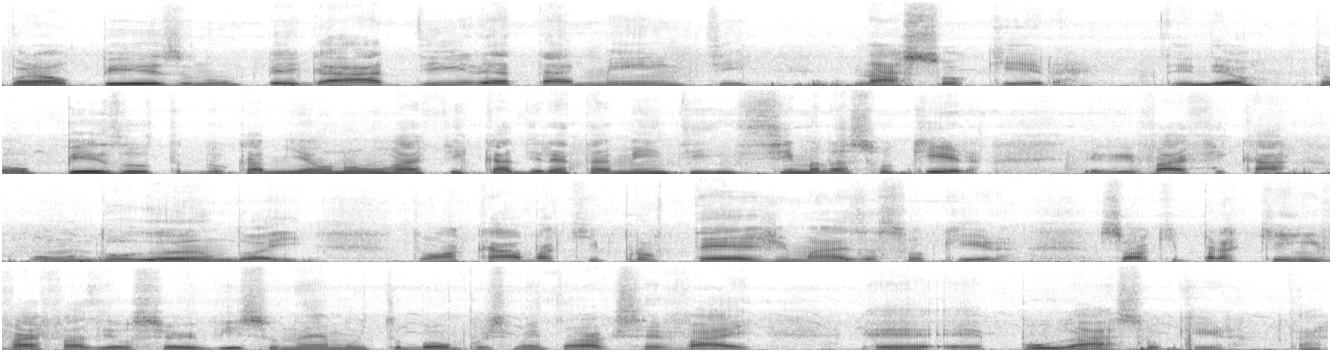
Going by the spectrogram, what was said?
para o peso não pegar diretamente na soqueira entendeu? Então o peso do caminhão não vai ficar diretamente em cima da soqueira, ele vai ficar ondulando aí. Então acaba que protege mais a soqueira. Só que para quem vai fazer o serviço não é muito bom, principalmente na hora que você vai é, é, pular a soqueira, tá?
